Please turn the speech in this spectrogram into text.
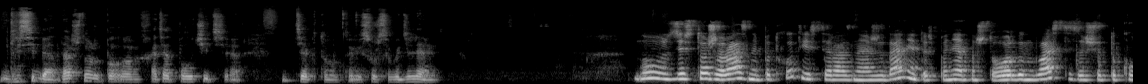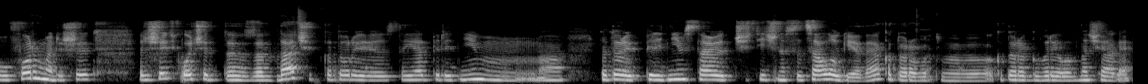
для себя, да, что хотят получить э, те, кто ресурсы выделяет? Ну, здесь тоже разный подход, есть и разные ожидания. То есть понятно, что орган власти за счет такого форума решит, решить хочет э, задачи, которые стоят перед ним, которые перед ним ставит частично социология, да, которая, вот, э, которая говорила в начале.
